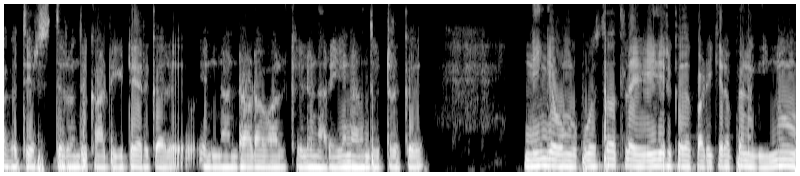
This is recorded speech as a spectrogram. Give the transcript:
அகத்தியர் சித்தர் வந்து காட்டிக்கிட்டே இருக்காரு. என் அன்றாட வாழ்க்கையில நிறைய நடந்துகிட்டு இருக்கு நீங்க உங்க புஸ்தகத்துல எழுதியிருக்கிறத படிக்கிறப்ப எனக்கு இன்னும்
